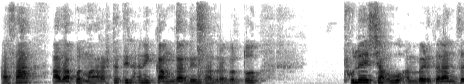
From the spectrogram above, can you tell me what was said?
असा आज आपण महाराष्ट्र दिन आणि कामगार दिन साजरा करतो. फुले शाहू आंबेडकरांचं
